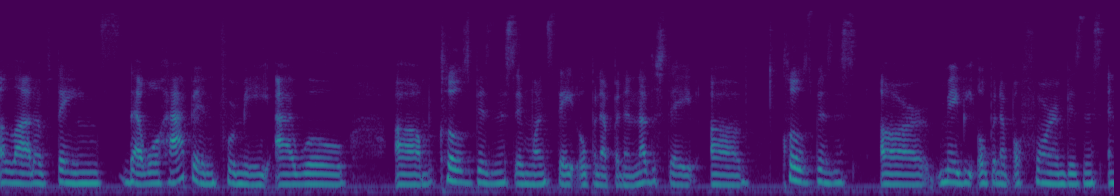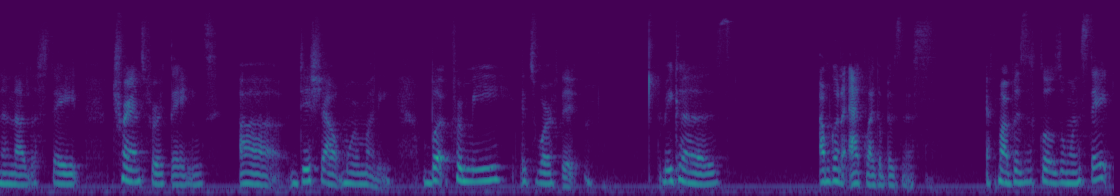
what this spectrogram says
a lot of things that will happen for me. I will um, close business in one state, open up in another state, uh, close business or maybe open up a foreign business in another state, transfer things, uh, dish out more money. But for me, it's worth it because I'm going to act like a business. If my business closes in one state,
